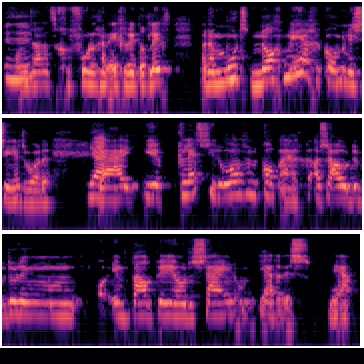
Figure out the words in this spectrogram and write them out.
Mm -hmm. Omdat het gevoelig en ingewikkeld ligt. Maar er moet nog meer gecommuniceerd worden. Ja, ja je kletst je de oren van de kop eigenlijk. Als zou de bedoeling in bepaalde periodes zijn. Om, ja, dat is, ja.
